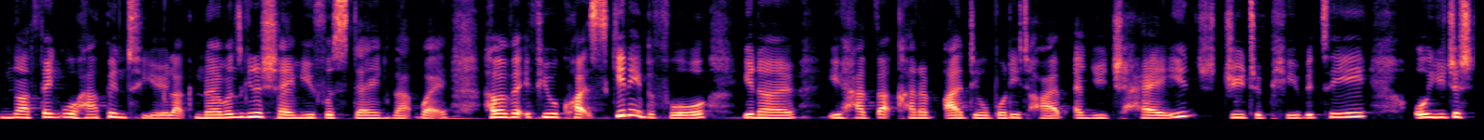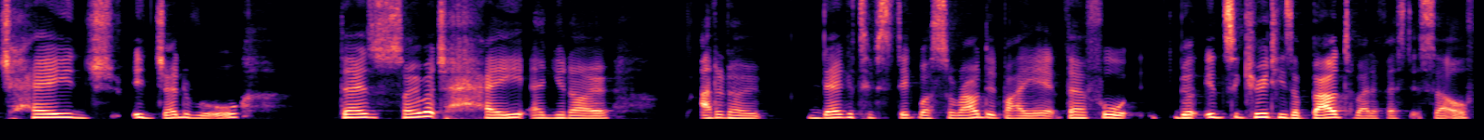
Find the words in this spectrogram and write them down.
nothing will happen to you. Like no one's going to shame you for staying that way. However, if you were quite skinny before, you know, you had that kind of ideal body type and you change due to puberty or you just change in general, there's so much hate and, you know, I don't know, negative stigma surrounded by it. Therefore, the insecurity is about to manifest itself.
